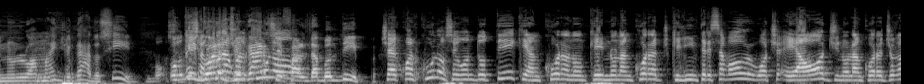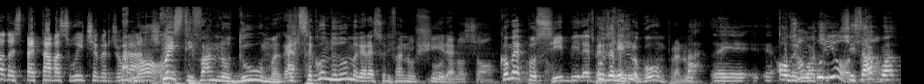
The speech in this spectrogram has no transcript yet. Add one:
non lo ha mai giocato, sì. Boh, o che c'è vuole giocarci qualcuno- e fa il double dip. C'è qualcuno secondo te che ancora non, che non ancora che gli interessava Overwatch e a oggi non l'ha ancora giocato e aspettava Switch per Ma giocare? no. questi fanno Doom. È il secondo Doom che adesso ti fanno uscire. non lo so. Com'è Non lo so. possibile? Scusami, Perché lo comprano? Ma eh, eh, Overwatch curioso. si sa qua-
